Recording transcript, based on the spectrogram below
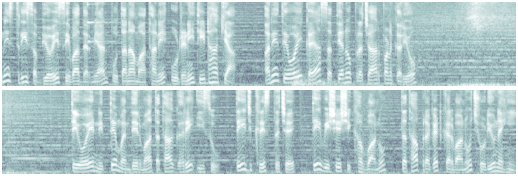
અને સ્ત્રી સભ્યોએ સેવા દરમિયાન પોતાના માથાને ઓઢણીથી ઢાંક્યા અને તેઓએ કયા સત્યનો પ્રચાર પણ કર્યો? તેઓએ નિત્ય મંદિરમાં તથા ઘરે ઈસુ, તે જ ખ્રિસ્ત છે, તે વિશે શીખવવાનું તથા પ્રગટ કરવાનું છોડ્યું નહીં.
